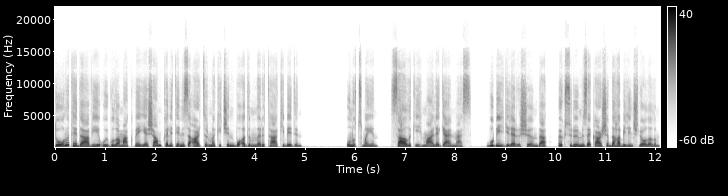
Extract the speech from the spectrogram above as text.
doğru tedaviyi uygulamak ve yaşam kalitenizi artırmak için bu adımları takip edin. Unutmayın, sağlık ihmale gelmez. Bu bilgiler ışığında öksürüğümüze karşı daha bilinçli olalım.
